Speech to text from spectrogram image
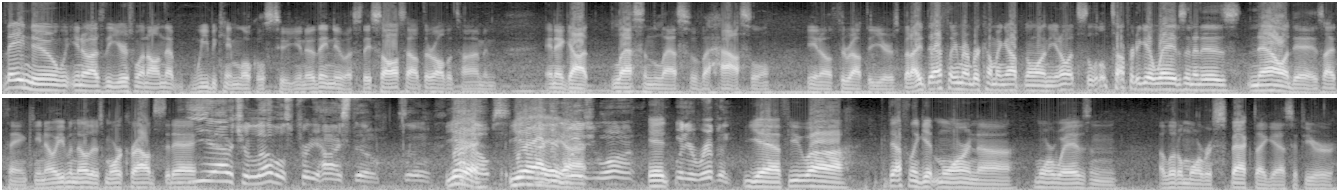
they knew, you know, as the years went on, that we became locals too. You know, they knew us. They saw us out there all the time, and and it got less and less of a hassle, you know, throughout the years. But I definitely remember coming up, going, you know, it's a little tougher to get waves than it is nowadays. I think, you know, even though there's more crowds today. Yeah, but your level's pretty high still, so Yeah. that helps. Yeah, you yeah, yeah. waves you want It- when you're ripping. Yeah, if you uh, definitely get more and uh, more waves and a little more respect, I guess, if you're,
